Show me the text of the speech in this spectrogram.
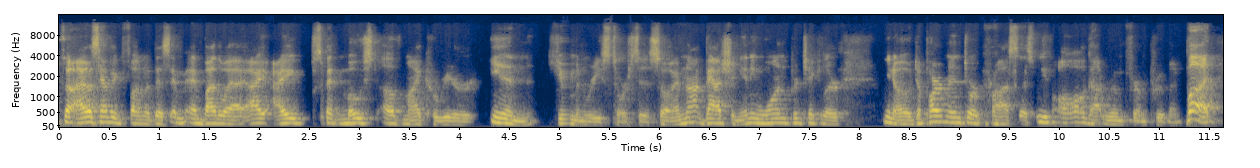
so I was having fun with this. And, and by the way, I, I, spent most of my career in human resources. So I'm not bashing any one particular, you know, department or process. We've all got room for improvement. But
